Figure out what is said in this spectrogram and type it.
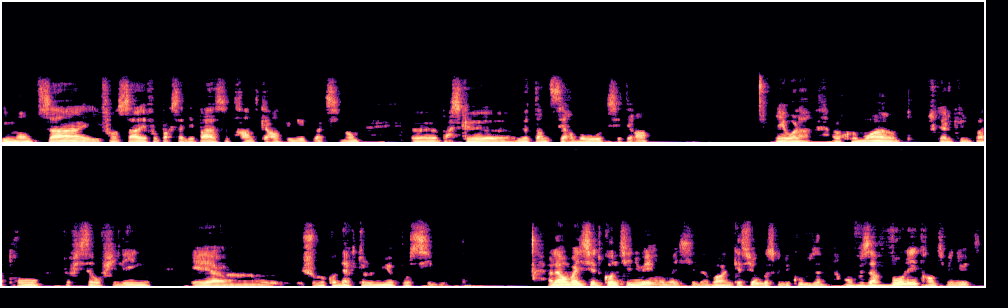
ils montent ça, ils font ça, il faut pas que ça dépasse 30-40 minutes maximum, euh, parce que le temps de cerveau, etc. Et voilà. Alors que moi, je calcule pas trop, je fais ça au feeling et euh, je me connecte le mieux possible. Allez, on va essayer de continuer, on va essayer d'avoir une question parce que du coup, vous on vous a volé 30 minutes.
